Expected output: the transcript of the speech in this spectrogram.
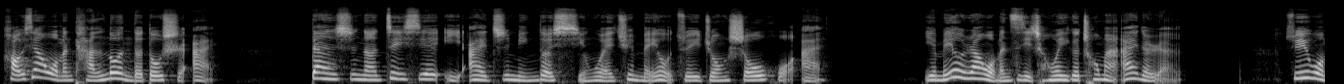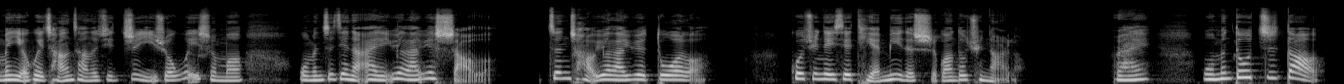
好像我们谈论的都是爱，但是呢，这些以爱之名的行为却没有最终收获爱，也没有让我们自己成为一个充满爱的人。所以，我们也会常常的去质疑说：为什么我们之间的爱越来越少了，争吵越来越多了？过去那些甜蜜的时光都去哪儿了？Right？我们都知道，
